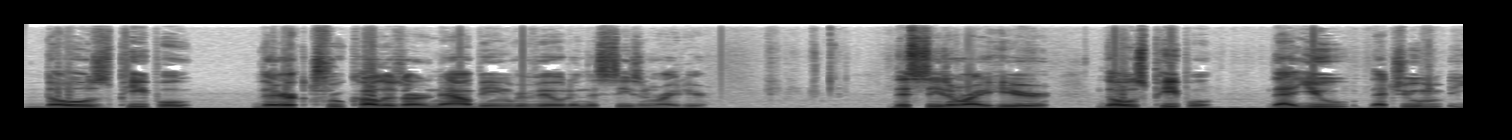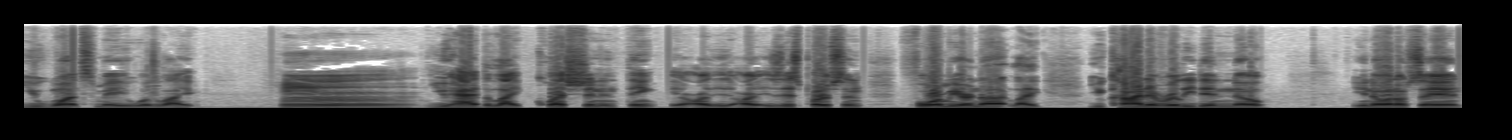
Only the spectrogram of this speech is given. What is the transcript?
those people their true colors are now being revealed in this season right here this season right here those people that you that you you once made was like hmm you had to like question and think are, are is this person for me or not? Like you kind of really didn't know. You know what i'm saying?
